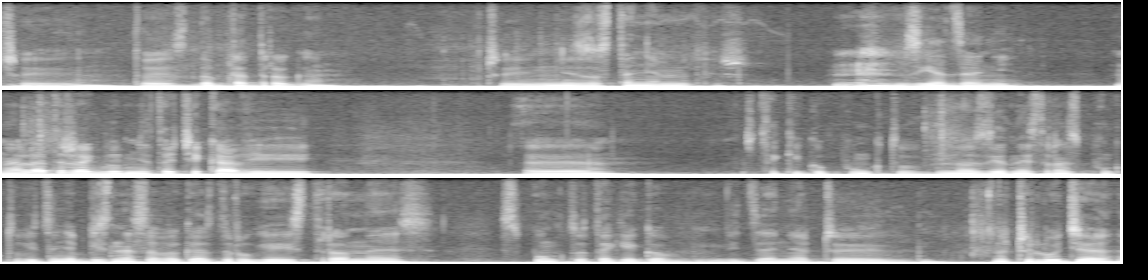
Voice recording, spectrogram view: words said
Czy to jest dobra droga? Czy nie zostaniemy wiesz, zjedzeni? No ale też jakby mnie to ciekawi... Yy, z takiego punktu, no z jednej strony z punktu widzenia biznesowego, z drugiej strony z, z punktu takiego widzenia, czy, no, czy ludzie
